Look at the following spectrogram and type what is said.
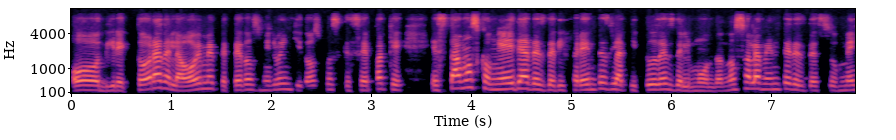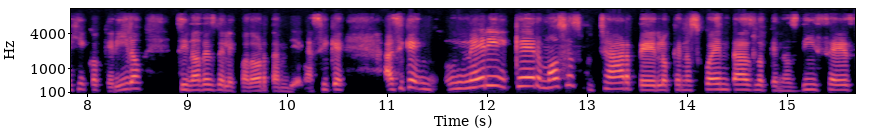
o directora de la OMPT 2022, pues que sepa que estamos con ella desde diferentes latitudes del mundo, no solamente desde su México querido, sino desde el Ecuador también. Así que, así que, Neri, qué hermoso escucharte, lo que nos cuentas, lo que nos dices,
